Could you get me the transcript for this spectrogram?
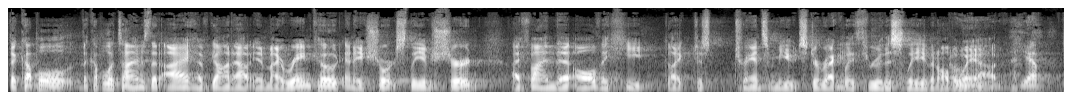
the couple the couple of times that I have gone out in my raincoat and a short sleeve shirt, I find that all the heat like just transmutes directly through the sleeve and all the way out. Yep.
